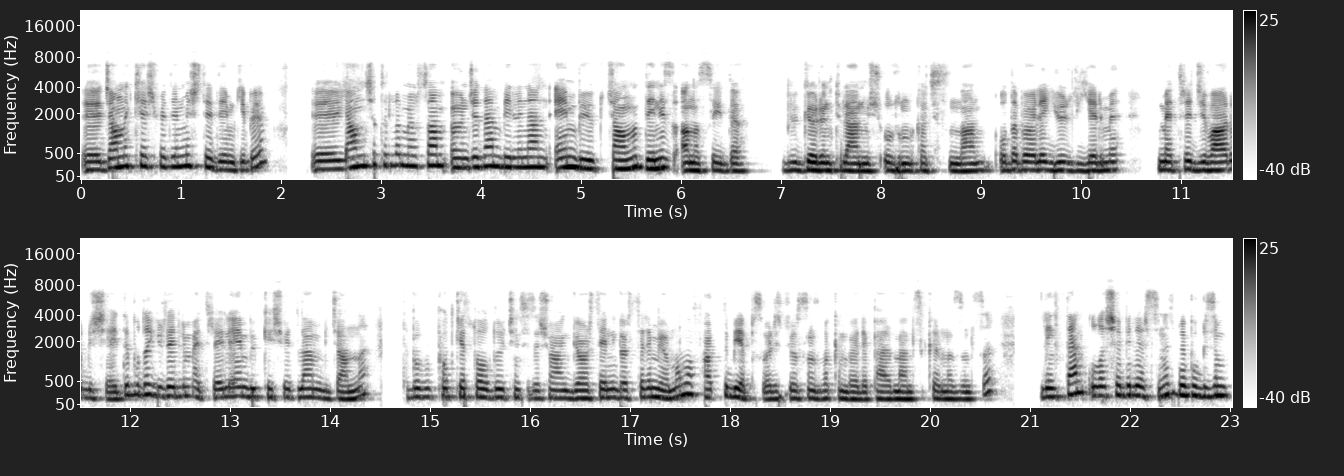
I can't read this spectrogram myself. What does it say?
E, canlı keşfedilmiş dediğim gibi. E, yanlış hatırlamıyorsam önceden bilinen en büyük canlı deniz anasıydı görüntülenmiş uzunluk açısından. O da böyle 120 metre civarı bir şeydi. Bu da 150 metreyle en büyük keşfedilen bir canlı. Tabi bu podcast olduğu için size şu an görselini gösteremiyorum ama farklı bir yapısı var. İstiyorsanız bakın böyle permemsi kırmızımsı. Linkten ulaşabilirsiniz ve bu bizim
